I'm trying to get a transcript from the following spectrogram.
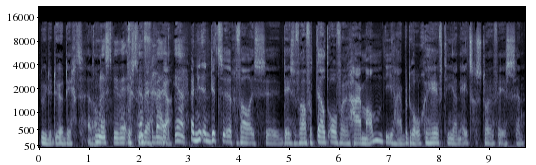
doe je de deur dicht. En dan, is het weer weg is het weer en weg. voorbij. Ja. Ja. En in dit uh, geval is uh, deze vrouw verteld over haar man... die haar bedrogen heeft, die aan aids gestorven is. En,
